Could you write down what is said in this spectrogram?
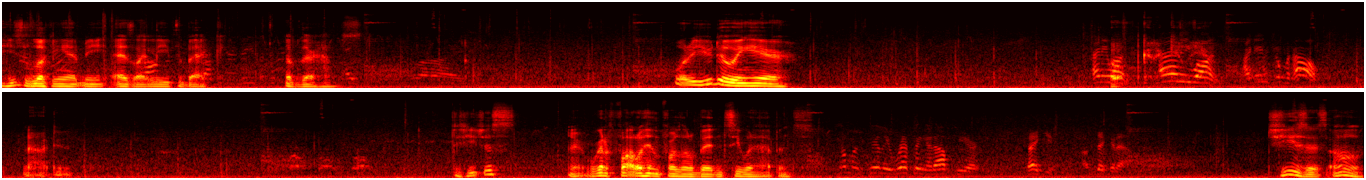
He's looking at me as I leave the back of their house. What are you doing here? Anyone? Oh, gotta kill you. Anyone? I need some help. Nah, dude. Did he just... Alright, we're gonna follow him for a little bit and see what happens. Someone's really ripping it up here. Thank you. I'll check it out. Jesus. Oh,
